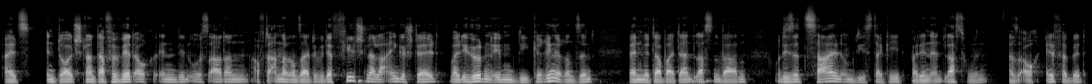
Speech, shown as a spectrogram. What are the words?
als in Deutschland. Dafür wird auch in den USA dann auf der anderen Seite wieder viel schneller eingestellt, weil die Hürden eben die geringeren sind, wenn Mitarbeiter entlassen werden. Und diese Zahlen, um die es da geht bei den Entlassungen, also auch Alphabet,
